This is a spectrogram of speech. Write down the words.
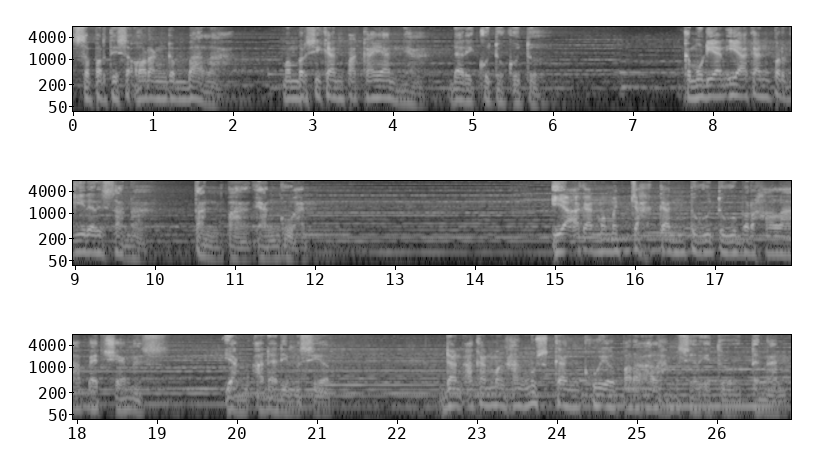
seperti seorang gembala membersihkan pakaiannya dari kutu-kutu. Kemudian ia akan pergi dari sana tanpa gangguan. Ia akan memecahkan tugu-tugu berhala Bet Shemesh yang ada di Mesir dan akan menghanguskan kuil para allah Mesir itu dengan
